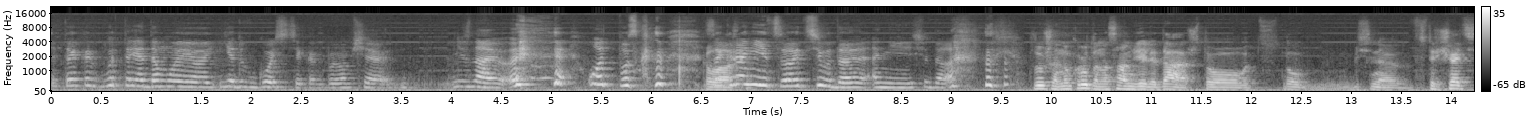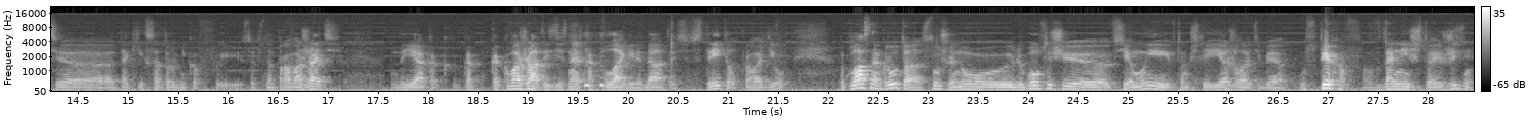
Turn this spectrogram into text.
Это как будто я домой э, еду в гости, как бы вообще, не знаю, отпуск за Классно. границу отсюда, а не сюда. Слушай, ну круто, на самом деле, да, что вот, ну, действительно, встречать э, таких сотрудников и, собственно, провожать, да я как, как, как вожатый здесь, знаешь, как в лагере, да, то есть встретил, проводил. Ну, классно, круто. Слушай, ну, в любом случае, все мы, в том числе и я, желаю тебе успехов в дальнейшей твоей жизни.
